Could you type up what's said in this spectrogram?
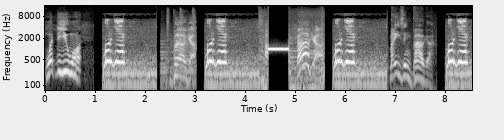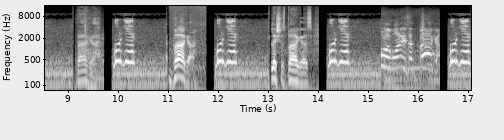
What do you want? Burger. Burger. Burger. Burger. Burger. Amazing burger. Burger. Burger. Burger. Burger. Burger. Delicious burgers. Burger. All I want is a burger. Burger.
